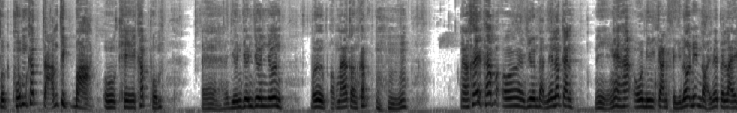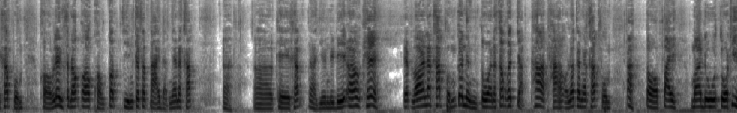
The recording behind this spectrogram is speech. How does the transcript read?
สุดคุ้มครับสามสิบบาท โอเคครับผมแหมยืนยืนยืนยืนปืบออกมาก่อนครับ อื อหือโอเคครับโอ้ยยืนแบบนี้แล้วกันนี่ไงฮะโอ้ยมีการสีเลอะนิดหน่อยไม่เป็นไรครับ ผมของเล่นสน็อกออฟของก๊อปจีนก็สไตล์แบบนี้นะครับอ่าอ่าโอเคครับอ่ายืนดีๆอ่าโอเคเรียบร้อยแล้วครับ ผมก็หนึ่งตัวนะครับก็จัดท่าทางเอาแล้วกันนะครับ ผมอะต่อไปมาดูตัวที่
